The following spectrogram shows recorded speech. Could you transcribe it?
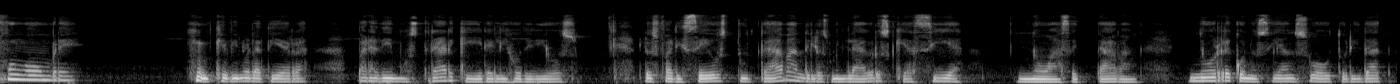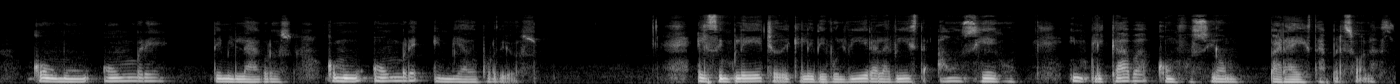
fue un hombre que vino a la tierra para demostrar que era el Hijo de Dios. Los fariseos dudaban de los milagros que hacía, no aceptaban, no reconocían su autoridad como un hombre de milagros, como un hombre enviado por Dios. El simple hecho de que le devolviera la vista a un ciego implicaba confusión para estas personas.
